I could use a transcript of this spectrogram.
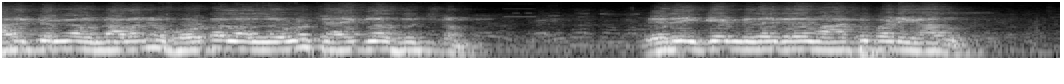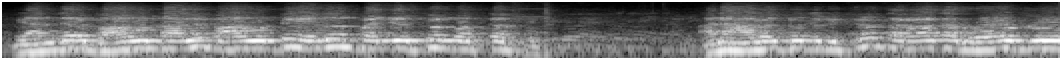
ఆరోగ్యంగా ఉండాలని హోటళ్ళలో కూడా చాయ్ గ్లాసులు ఇచ్చినాం. వేరే ఇంకేం మీ దగ్గర ఆశపడి కాదు. మీ అందరు బాగుండాలి బాగుంటే ఏదో పని చేసుకొని బతకచ్చు అని ఆలోచనలు ఇచ్చినాం. తర్వాత రోడ్లు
